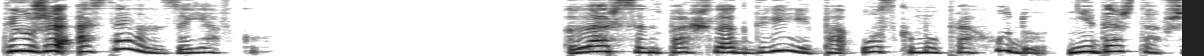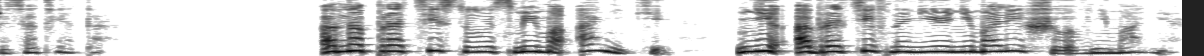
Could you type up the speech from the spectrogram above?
Ты уже оставила заявку?» Ларсен пошла к двери по узкому проходу, не дождавшись ответа. Она протиснулась мимо Аники, не обратив на нее ни малейшего внимания.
